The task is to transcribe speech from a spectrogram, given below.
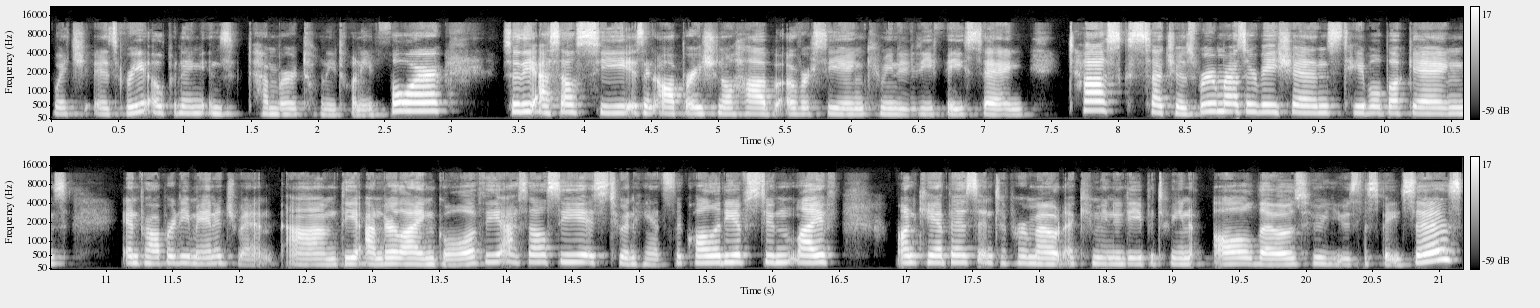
which is reopening in September 2024. So the SLC is an operational hub overseeing community-facing tasks such as room reservations, table bookings, and property management. Um, the underlying goal of the SLC is to enhance the quality of student life on campus and to promote a community between all those who use the spaces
